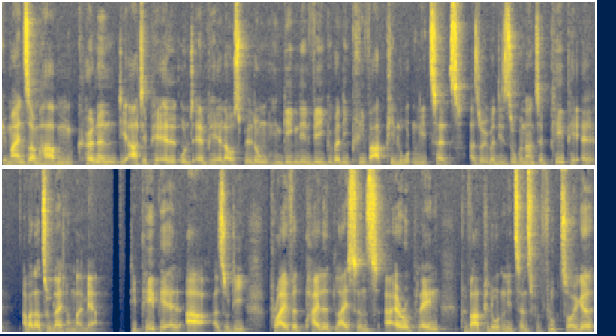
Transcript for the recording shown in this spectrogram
Gemeinsam haben können die ATPL- und MPL-Ausbildung hingegen den Weg über die Privatpilotenlizenz, also über die sogenannte PPL. Aber dazu gleich nochmal mehr. Die PPLA, also die Private Pilot License Aeroplane, Privatpilotenlizenz für Flugzeuge,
